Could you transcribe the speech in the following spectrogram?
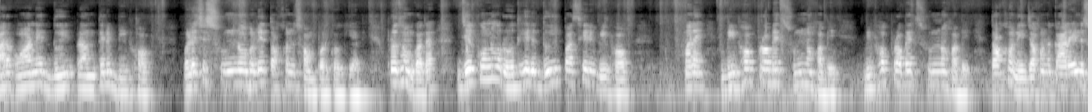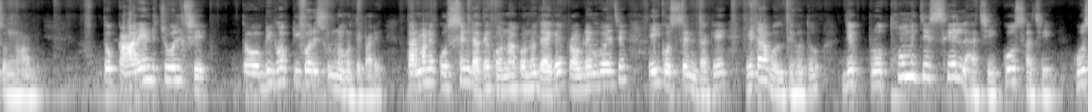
আর ওয়ানের দুই প্রান্তের বিভব বলেছে শূন্য হলে তখন সম্পর্ক কী হবে? প্রথম কথা যে কোনো রোধের দুই পাশের বিভব মানে বিভব প্রভেদ শূন্য হবে বিভব প্রভেদ শূন্য হবে, তখনই যখন কারেন্ট শূন্য হবে। তো কারেন্ট চলছে, তো বিভব কি করে শূন্য হতে পারে? তার মানে কোশ্চেনটাতে কোনো না কোনো জায়গায় প্রবলেম হয়েছে। এই কোশ্চেনটাকে এটা বলতে হতো যে প্রথম যে সেল আছে, কোষ আছে, কোষ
